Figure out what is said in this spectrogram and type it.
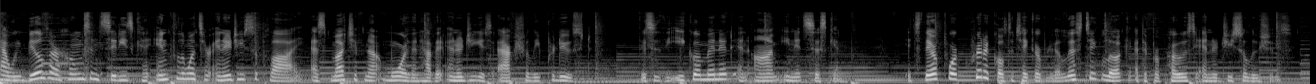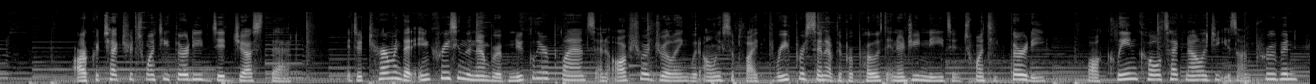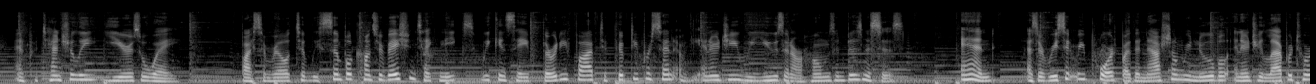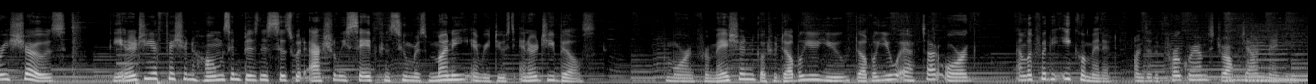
How we build our homes and cities can influence our energy supply as much, if not more, than how that energy is actually produced. This is the Eco Minute, and I'm Enid Siskin. It's therefore critical to take a realistic look at the proposed energy solutions. Architecture 2030 did just that. It determined that increasing the number of nuclear plants and offshore drilling would only supply 3% of the proposed energy needs in 2030, while clean coal technology is unproven and potentially years away. By some relatively simple conservation techniques, we can save 35 to 50% of the energy we use in our homes and businesses. And, as a recent report by the National Renewable Energy Laboratory shows, the energy efficient homes and businesses would actually save consumers money and reduce energy bills. For more information, go to wuwf.org and look for the Eco Minute under the program's drop down menu.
